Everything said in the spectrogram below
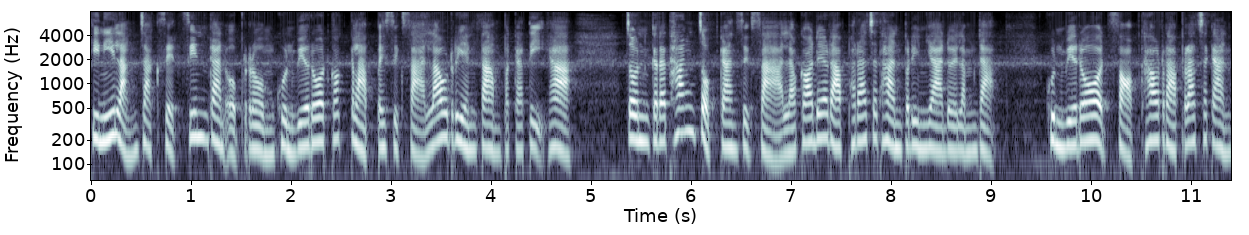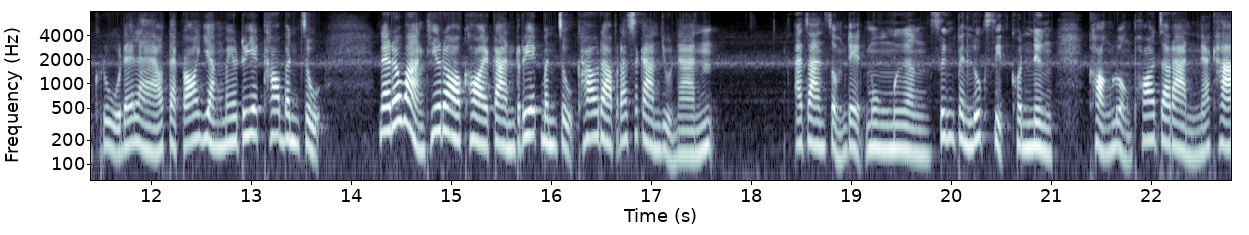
ทีนี้หลังจากเสร็จสิ้นการอบรม คุณวิโรธก็กลับไปศึกษาเล่าเรียนตามปกติค่ะ จนกระทั่งจบการศึกษาแล้วก็ได้รับพระราชทานปริญญาโดยลำดับ คุณวิโรธสอบเข้ารับราชการครูได้แล้ว แต่ก็ยังไม่เรียกเข้าบรรจุ ในระหว่างที่รอคอยการเรียกบรรจุเข้ารับราชการอยู่นั้น อาจารย์สมเด็จมุงเมือง ซึ่งเป็นลูกศิษย์คนหนึ่งของหลวงพ่อจรันนะคะ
